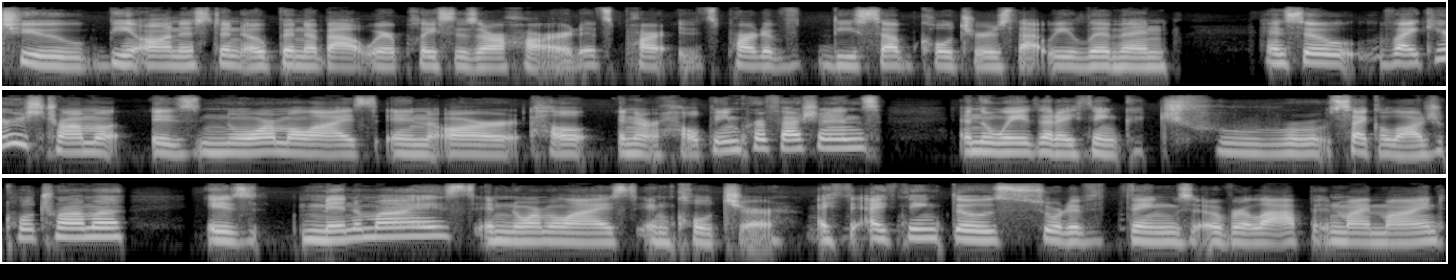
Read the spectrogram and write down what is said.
to be honest and open about where places are hard. It's part it's part of these subcultures that we live in. And so vicarious trauma is normalized in our help in our helping professions and the way that I think tr- psychological trauma is minimized and normalized in culture. I, th- I think those sort of things overlap in my mind.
